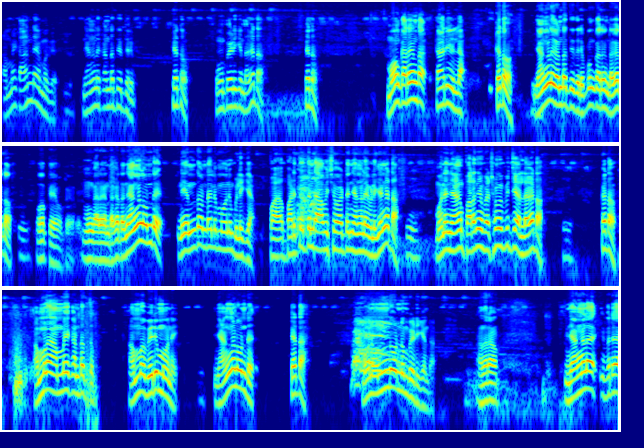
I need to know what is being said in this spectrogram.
അമ്മ കാണണ്ടേ നമുക്ക് ഞങ്ങൾ കണ്ടെത്തി തരും. കേട്ടോ? മോൻ പേടിക്കണ്ട കേട്ടോ? കേട്ടോ? മോൻ കരയണ്ട കാര്യമില്ല. കേട്ടോ? ഞങ്ങൾ കണ്ടെത്തി തരും. ഇപ്പം കരയണ്ട കേട്ടോ? ഓക്കെ ഓക്കെ മോൻ കരയണ്ട കേട്ടോ? ഞങ്ങളുണ്ട്. നീ എന്തുണ്ടെങ്കിലും മോനും വിളിക്കാം. പഠിത്തത്തിന്റെ ആവശ്യമായിട്ട് ഞങ്ങളെ വിളിക്കാം കേട്ടോ? മോനെ ഞാൻ പറഞ്ഞു വിഷമിപ്പിച്ചല്ല കേട്ടോ? കേട്ടോ? നമ്മളെ അമ്മയെ കണ്ടെത്തും. അമ്മ വരും മോനെ. ഞങ്ങളുണ്ട്. കേട്ടാ? മോനൊന്നുകൊണ്ടും പേടിക്കണ്ട. അന്നേരം ഞങ്ങൾ ഇവരെ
